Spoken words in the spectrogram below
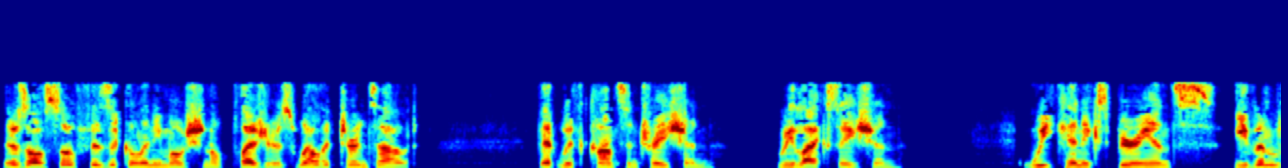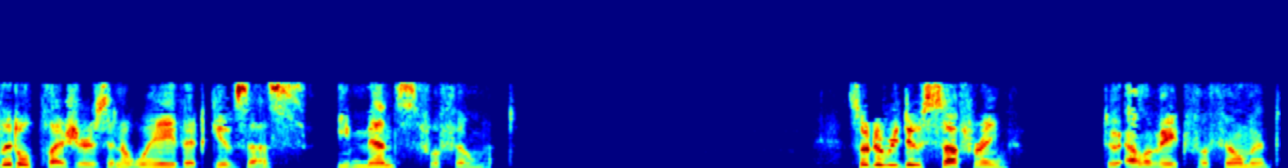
There's also physical and emotional pleasures. Well, it turns out that with concentration, relaxation, we can experience even little pleasures in a way that gives us immense fulfillment. So to reduce suffering, to elevate fulfillment,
